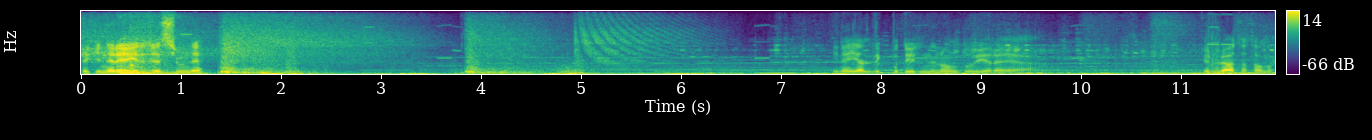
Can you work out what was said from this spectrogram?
Peki nereye gideceğiz şimdi? Yine geldik bu delinin olduğu yere ya. Güllüat atalım.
